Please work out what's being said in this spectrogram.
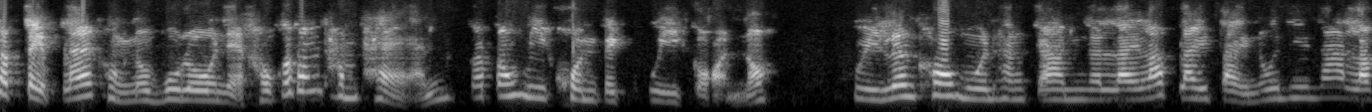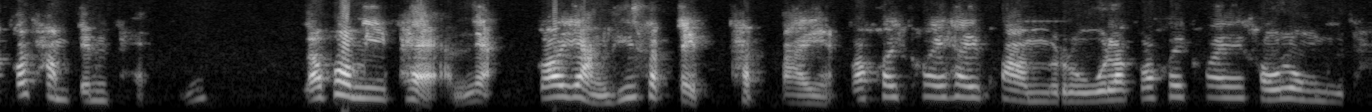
step แรกของโนบูโรเนี่ยเขาก็ต้องทำแผนก็ต้องมีคนไปคุยก่อนเนาะ คุยเรื่องข้อมูลทางการเงินรายรับรายจ่ายโน่นนี่นั่น แล้วก็ทำเป็นแผน แล้วพอมีแผนเนี่ยก็อย่างที่สเต็ปถัดไปเนี่ยก็ค่อย ๆ ให้ความรู้แล้วก็ค่อย ๆ ให้เขาลงมือท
